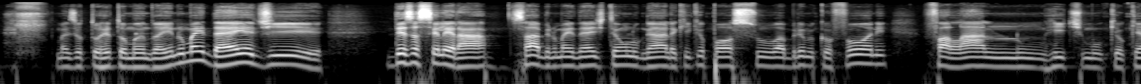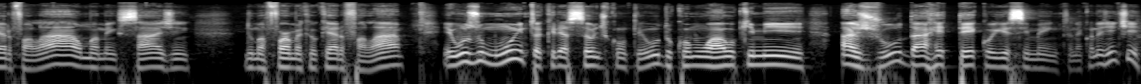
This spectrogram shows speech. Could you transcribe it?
mas eu estou retomando aí numa ideia de desacelerar, sabe? Numa ideia de ter um lugar aqui que eu posso abrir o microfone, falar num ritmo que eu quero falar, uma mensagem de uma forma que eu quero falar. Eu uso muito a criação de conteúdo como algo que me ajuda a reter conhecimento. Né? Quando a gente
